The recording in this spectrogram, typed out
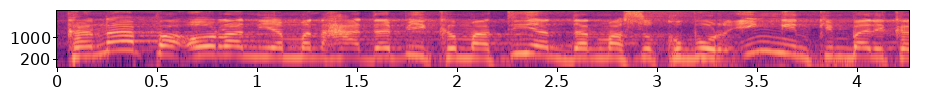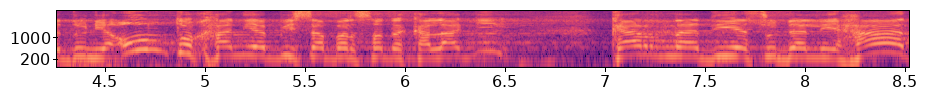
kenapa orang yang menghadapi kematian dan masuk kubur ingin kembali ke dunia untuk hanya bisa bersedekah lagi? Karena dia sudah lihat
